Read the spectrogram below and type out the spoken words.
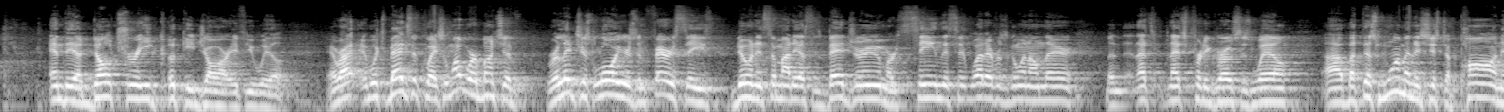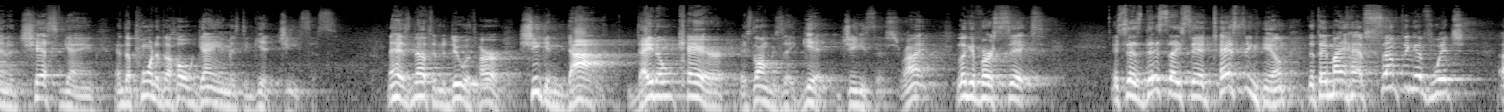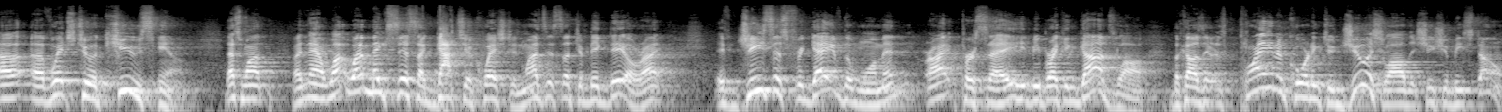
and the adultery cookie jar, if you will. Right? Which begs the question what were a bunch of religious lawyers and Pharisees doing in somebody else's bedroom or seeing this, whatever's going on there? But that's, that's pretty gross as well. Uh, but this woman is just a pawn in a chess game, and the point of the whole game is to get Jesus. It has nothing to do with her. She can die. They don't care as long as they get Jesus, right? Look at verse 6. It says, This they said, testing him, that they might have something of which uh, of which to accuse him. That's why, now, what, what makes this a gotcha question? Why is this such a big deal, right? If Jesus forgave the woman, right, per se, he'd be breaking God's law because it was plain according to Jewish law that she should be stoned.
